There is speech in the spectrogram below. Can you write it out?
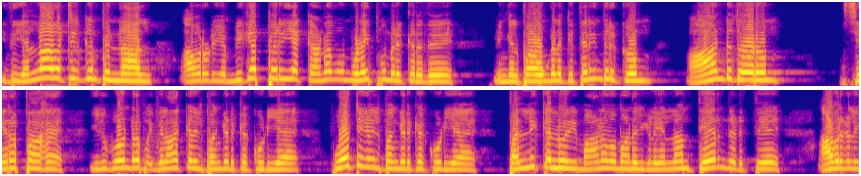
இது எல்லாவற்றிற்கும் பின்னால் அவருடைய மிகப்பெரிய கனவும் உழைப்பும் இருக்கிறது. நீங்கள் பா உங்களுக்கு தெரிந்திருக்கும் ஆண்டுதோறும் சிறப்பாக இது போன்ற விழாக்களில் பங்கெடுக்கக்கூடிய போட்டிகளில் பங்கெடுக்கக்கூடிய பள்ளி கல்லூரி மாணவ மாணவிகளை எல்லாம் தேர்ந்தெடுத்து அவர்களை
